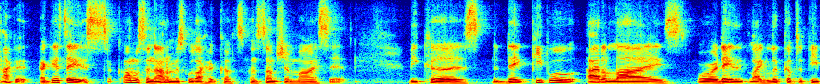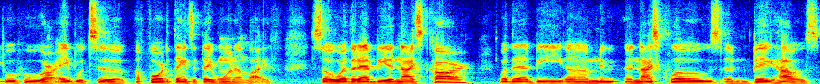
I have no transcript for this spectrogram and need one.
I guess it's almost synonymous with like a cons- consumption mindset because they people idolize or they like look up to people who are able to afford the things that they want in life. So whether that be a nice car, whether that be um, new, uh, nice clothes, a big house,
